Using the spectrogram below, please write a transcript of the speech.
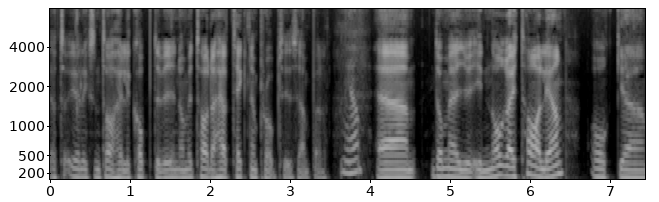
jag, t- jag liksom tar helikoptervyn, om vi tar det här Technoprobe till exempel. Ja. Eh, De är ju i norra Italien och eh,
